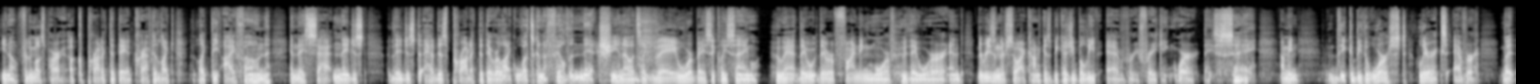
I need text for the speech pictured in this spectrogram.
you know, for the most part, a product that they had crafted like, like the iPhone and they sat and they just, they just had this product that they were like, what's going to fill the niche? You know, it's like they were basically saying, who they were they were finding more of who they were. And the reason they're so iconic is because you believe every freaking word they say. I mean it could be the worst lyrics ever but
